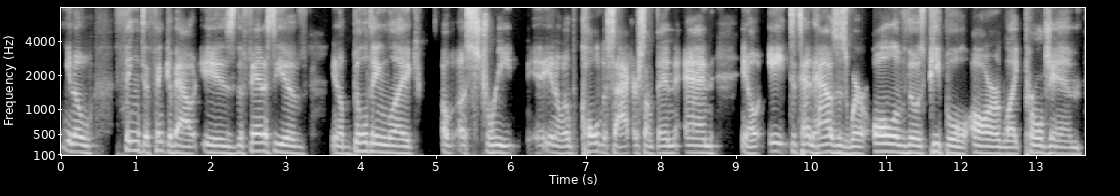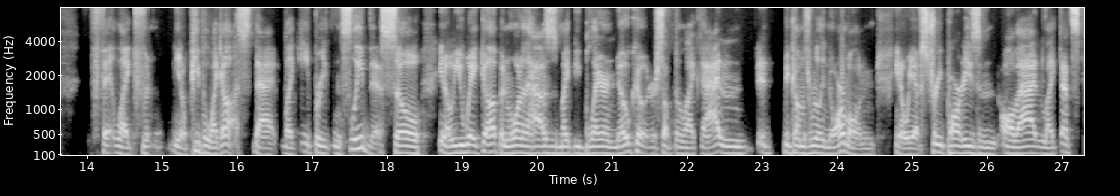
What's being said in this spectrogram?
you know thing to think about is the fantasy of you know building like a, a street you know a cul-de-sac or something and you know eight to ten houses where all of those people are like pearl jam fit like you know people like us that like eat breathe and sleep this. So you know you wake up and one of the houses might be blaring no code or something like that and it becomes really normal and you know we have street parties and all that and like that's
